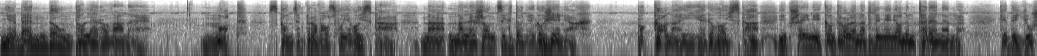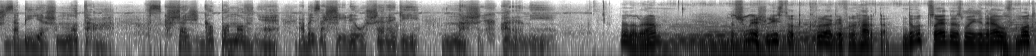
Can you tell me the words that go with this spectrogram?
nie będą tolerowane. Mot skoncentrował swoje wojska na należących do niego ziemiach. Pokonaj jego wojska i przejmij kontrolę nad wymienionym terenem. Kiedy już zabijesz Mota, wskrześ go ponownie, aby zasilił szeregi naszych armii. No dobra. Otrzymujesz list od króla Gryfonharta. Dowódco, jeden z moich generałów, Mod,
